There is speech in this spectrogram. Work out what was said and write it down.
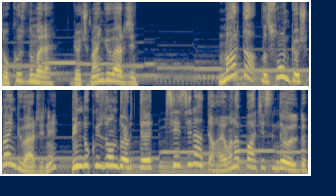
Dokuz numara Göçmen Güvercin Marta adlı son göçmen güvercini 1914'te Cincinnati hayvanat bahçesinde öldü.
